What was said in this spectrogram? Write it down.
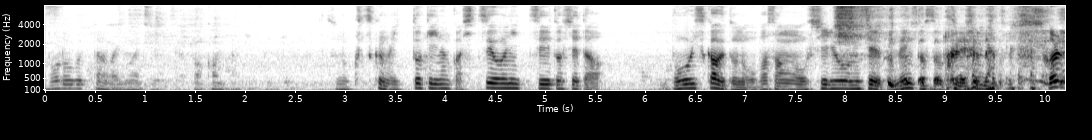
ファボログってのがいまいちわかんない。そのくっつくの一時なんか必要にツイートしてたボーイスカウトのおばさんはお尻を見せるとメントスをくれるんだって。これ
